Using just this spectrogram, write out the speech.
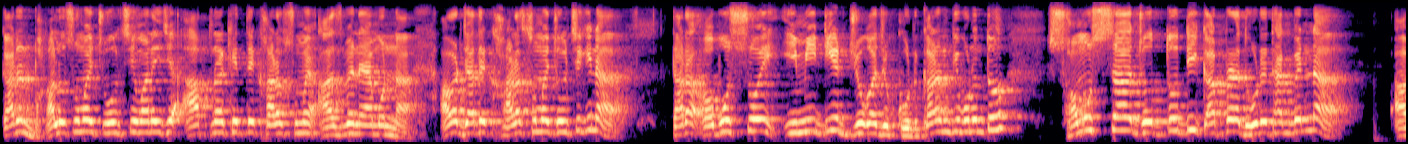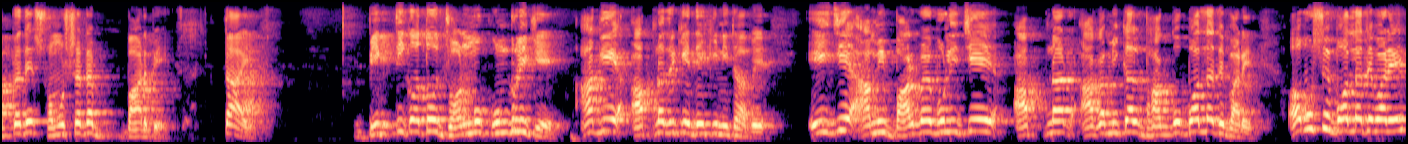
কারণ ভালো সময় চলছে মানে যে আপনার ক্ষেত্রে খারাপ সময় আসবে না এমন না। আবার যাদের খারাপ সময় চলছে কি না, তারা অবশ্যই ইমিডিয়েট যোগাযোগ করুন। কারণ কি বলুন তো, সমস্যা যদ্যদিক আপনারা ধরে থাকবেন না, আপনাদের সমস্যাটা বাড়বে। তাই ব্যক্তিগত জন্মকুণ্ডলীকে আগে আপনাদেরকে দেখে নিতে হবে। এই যে আমি বারবার বলি যে আপনার আগামীকাল ভাগ্য বদলাতে পারে, অবশ্যই বদলাতে পারে।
